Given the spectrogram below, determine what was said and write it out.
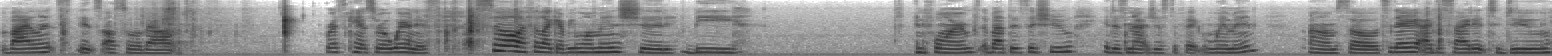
violence it's also about breast cancer awareness. So I feel like every woman should be informed about this issue. It does not just affect women. Um, so today I decided to do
